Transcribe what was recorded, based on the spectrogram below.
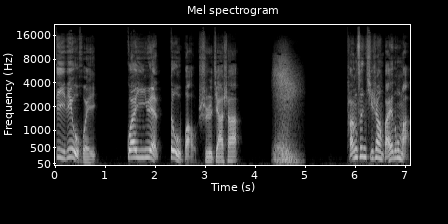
第六回，观音院斗宝施袈裟。唐僧骑上白龙马，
